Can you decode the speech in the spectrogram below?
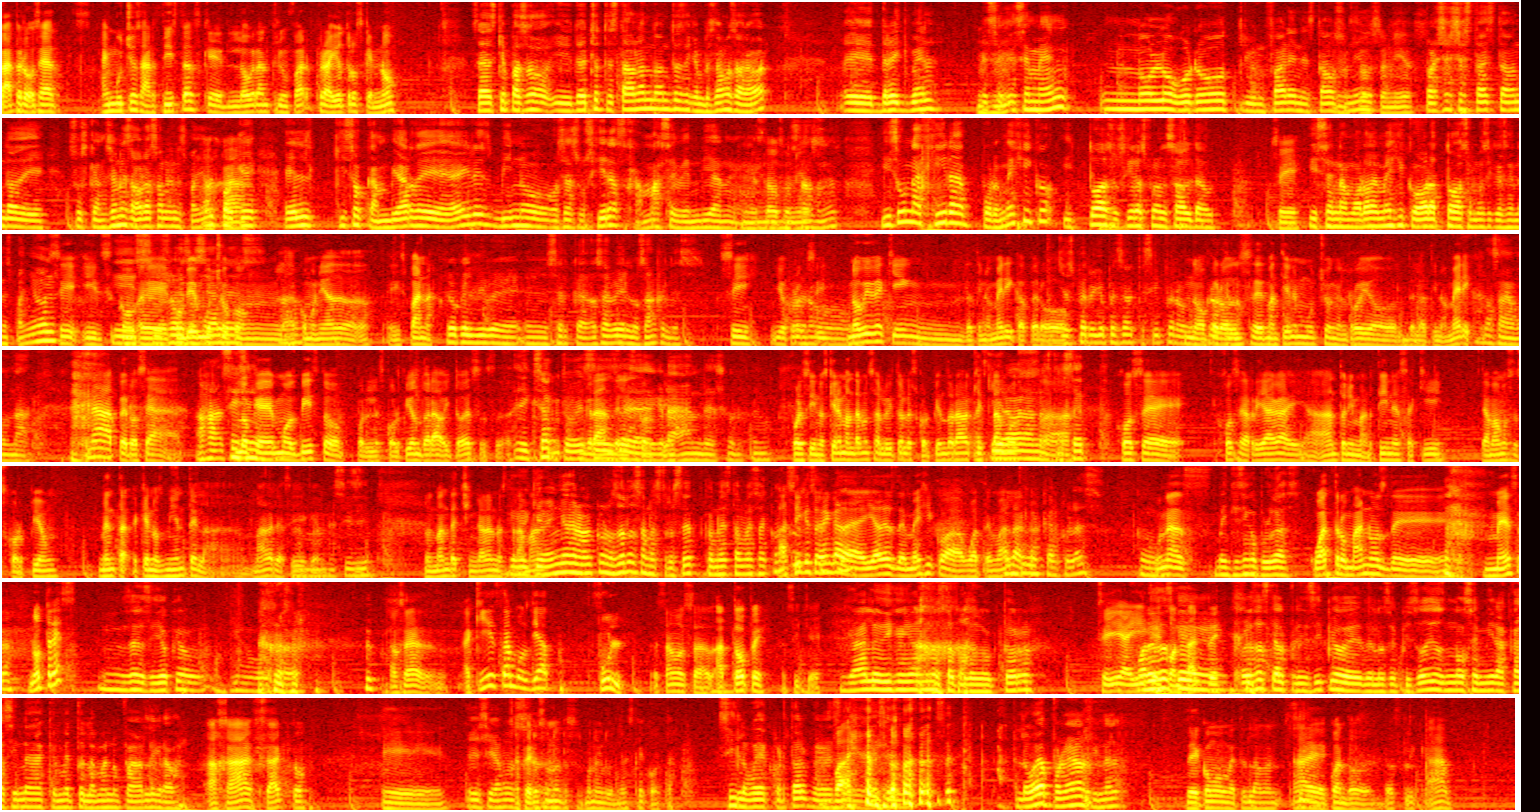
Va, pero o sea, hay muchos artistas que logran triunfar, pero hay otros que no. ¿Sabes qué pasó? Y de hecho te estaba hablando antes de que empezamos a grabar. Eh, Drake Bell, ese, men no logró triunfar en Estados en Unidos. Estados Unidos. Por eso está esta onda de sus canciones ahora son en español, Ajá. porque él quiso cambiar de aires, vino, o sea, sus giras jamás se vendían en, En Estados Unidos. Hizo una gira por México y todas sus giras fueron sold out. Sí. Y se enamoró de México, ahora toda su música es en español. Sí, y, Y con- eh, convive mucho con la ajá. comunidad eh, hispana. Creo que él vive eh, cerca, o sea, vive en Los Ángeles. Sí, yo creo que sí. No vive aquí en Latinoamérica, pero... Yo espero, yo pensaba que sí, pero no, pero no. se mantiene mucho en el rollo de Latinoamérica. No sabemos nada. Nada, pero o sea, Ajá, sí, lo sí. que hemos visto por el escorpión dorado y todo eso. o sea, Exacto, eso grande el es de escorpión. grande, escorpión. Por si nos quiere mandar un saludito al escorpión dorado, aquí, Aquí estamos. a nuestro a set. José, José Arriaga y a Anthony Martínez aquí. Te amamos escorpión. Menta- que nos miente la madre, así que Sí, sí. nos manda a chingar a Que, nuestra que madre. venga a grabar con nosotros a nuestro set con esta mesa. ¿Cuánto? Así que se venga de allá desde México a Guatemala. ¿Cuánto lo calculas? Como Unas 25 pulgadas. cuatro manos de mesa. ¿No tres? No sé si yo. O sea, aquí estamos ya full. Estamos a, a tope. Así que ya le dije ya a nuestro productor. Sí, ahí Por que eso, es contacte. que, por eso es que al principio de, de los episodios no se mira casi nada que meto la mano para darle grabar. Ajá, exacto. Eh, Y decíamos, pero eso no se supone que lo tienes que cortar. Sí, lo voy a cortar, pero ese- Vaya, ese- entonces. lo voy a poner al final. De cómo metes la mano. Ah, Sí. de cuando das clic. Ah,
